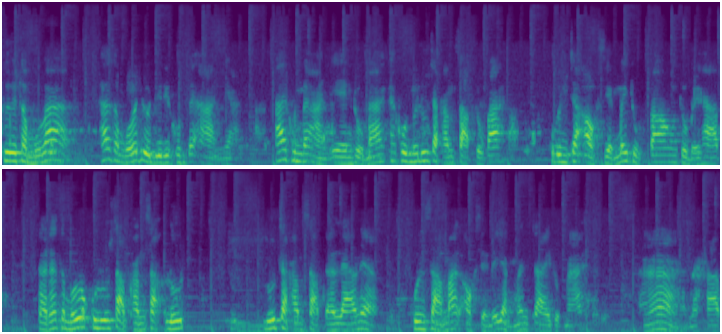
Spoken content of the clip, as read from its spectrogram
คือสมมุติว่าถ้าสมมติว่าอยู่ดีๆคุณไปอ่านเนี่ยถ้าคุณไปอ่านเองถูกไหมถ้าคุณไม่รู้จักคำศัพท์ถูกปะคุณจะออกเสียงไม่ถูกต้องถูกไหมครับ แต่ถ้าสมมติว่าคุณรู้ศัพท์คำศัพท์รู้รู้จักคำศัพท์นั้นแล้วเนี่ย คุณสามารถออกเสียงได้อย่างมั่นใจถูกไหมอ่านะครับ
